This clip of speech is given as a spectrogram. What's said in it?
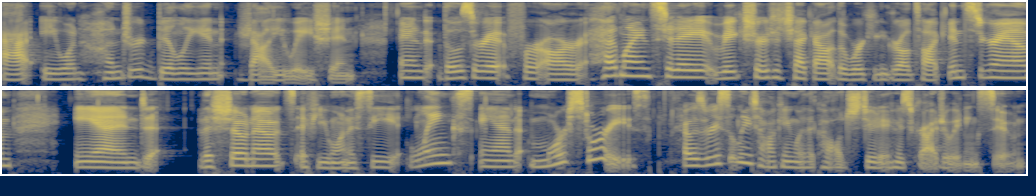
at a 100 billion valuation. And those are it for our headlines today. Make sure to check out the Working Girl Talk Instagram and the show notes if you want to see links and more stories. I was recently talking with a college student who's graduating soon.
